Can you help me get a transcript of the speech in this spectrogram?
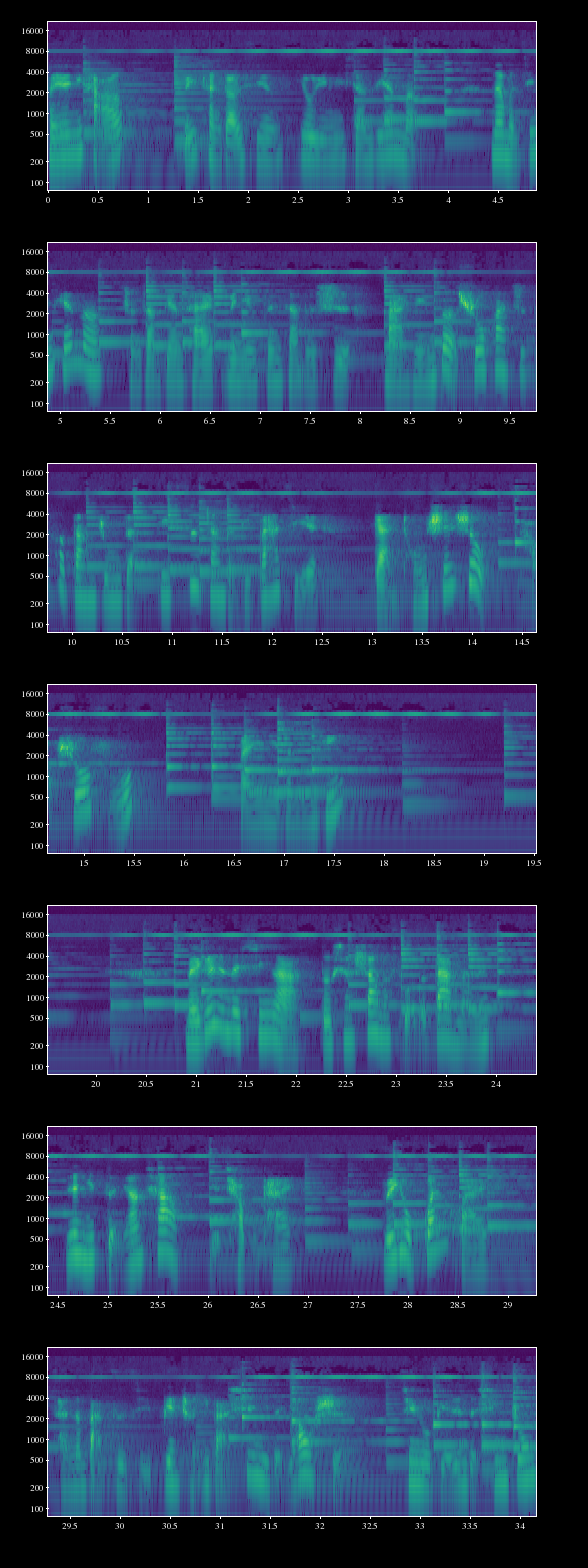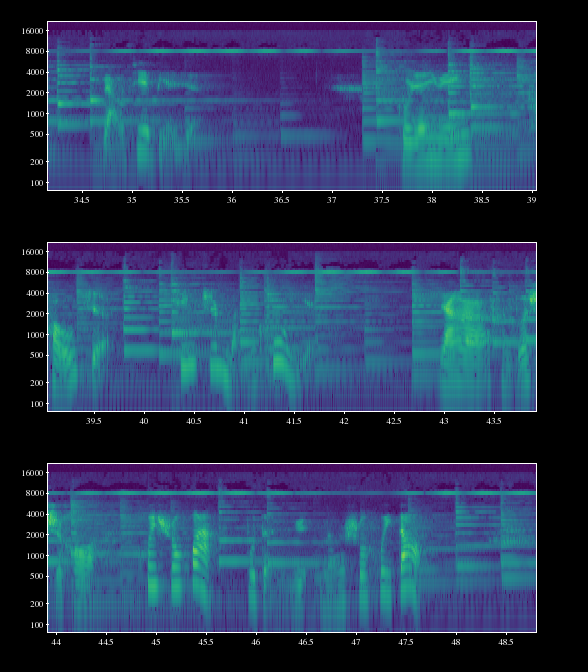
朋友你好，非常高兴又与你相见了。那么今天呢，成长电台为您分享的是马云的说话之道当中的第四章的第八节，感同身受，好说服。欢迎你的聆听。每个人的心啊，都像上了锁的大门，任你怎样撬也撬不开。唯有关怀，才能把自己变成一把细腻的钥匙，进入别人的心中，了解别人。古人云：“口者，心之门户也。”然而，很多时候啊，会说话不等于能说会道。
